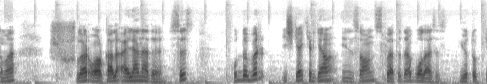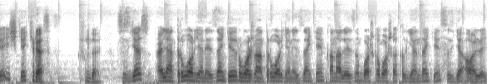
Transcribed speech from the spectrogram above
nima shular orqali aylanadi. Siz xuddi bir ishga kirgan inson sifatida bo'lasiz. Youtubega ishga kirasiz. Shunday. Sizga aylantirib yuborganingizdan keyin rivojlantirib yuborganingizdan keyin kanalingizni boshqa boshqa qilgandan keyin sizga oylik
